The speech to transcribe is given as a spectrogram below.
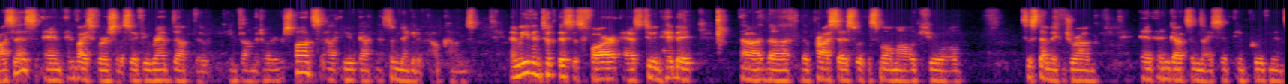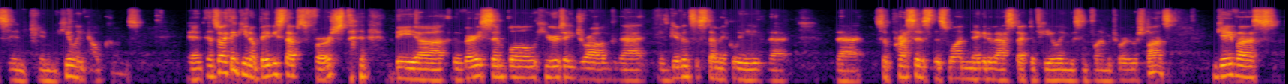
process and, and vice versa. So if you ramped up the inflammatory response, uh, you got some negative outcomes. And we even took this as far as to inhibit uh, the, the process with the small molecule systemic drug and, and got some nice improvements in, in healing outcomes. And, and so I think, you know, baby steps first. the, uh, the very simple, here's a drug that is given systemically that, that suppresses this one negative aspect of healing, this inflammatory response, gave us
